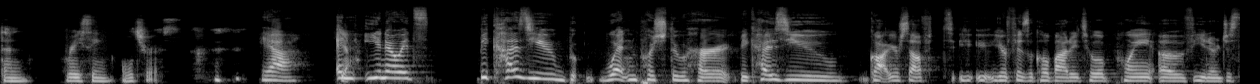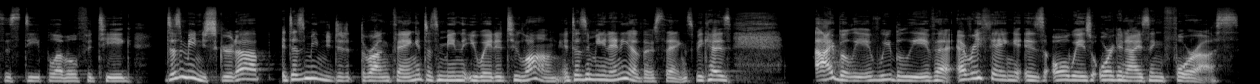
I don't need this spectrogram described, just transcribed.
than racing ultras. yeah. And, yeah. you know, it's because you b- went and pushed through hurt because you got yourself to, your physical body to a point of you know just this deep level fatigue it doesn't mean you screwed up it doesn't mean you did the wrong thing it doesn't mean that you waited too long it doesn't mean any of those things because i believe we believe that everything is always organizing for us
